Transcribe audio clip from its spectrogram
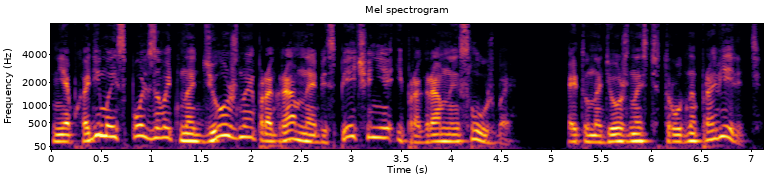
необходимо использовать надежное программное обеспечение и программные службы. Эту надежность трудно проверить.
